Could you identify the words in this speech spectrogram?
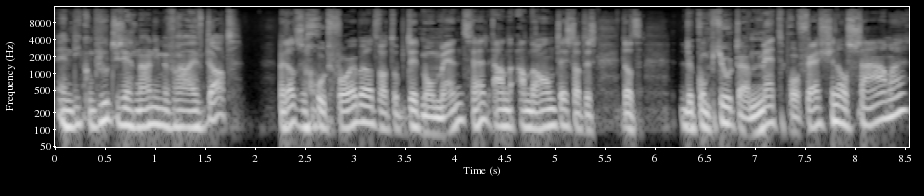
En die computer zegt, nou, die mevrouw heeft dat. Maar dat is een goed voorbeeld wat op dit moment aan, aan de hand is. Dat is dat de computer met professionals samen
